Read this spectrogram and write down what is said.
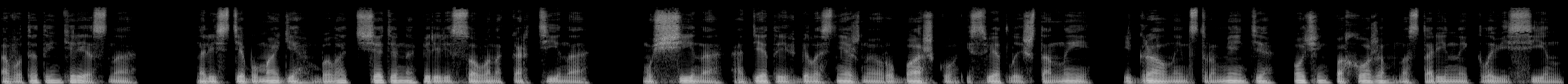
А вот это интересно. На листе бумаги была тщательно перерисована картина. Мужчина, одетый в белоснежную рубашку и светлые штаны, играл на инструменте, очень похожем на старинный клавесин.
